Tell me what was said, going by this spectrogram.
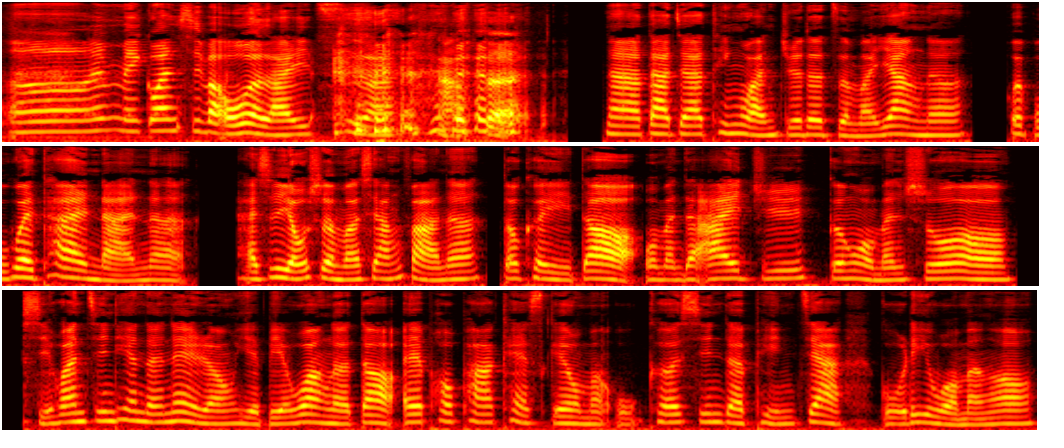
嗯，没关系吧，偶尔来一次啊。好的，那大家听完觉得怎么样呢？会不会太难呢？还是有什么想法呢？都可以到我们的 IG 跟我们说哦。喜欢今天的内容，也别忘了到 Apple Podcast 给我们五颗星的评价，鼓励我们哦。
